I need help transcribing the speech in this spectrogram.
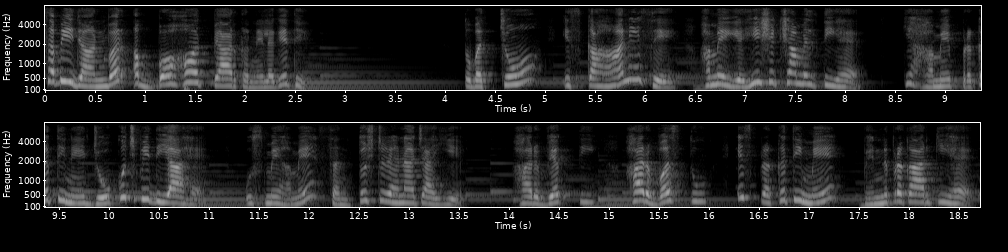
सभी जानवर अब बहुत प्यार करने लगे थे। तो बच्चों, इस कहानी से हमें यही शिक्षा मिलती है कि हमें प्रकृति ने जो कुछ भी दिया है, उसमें हमें संतुष्ट रहना चाहिए। हर व्यक्ति, हर वस्तु इस प्रकृति में भिन्न प्रकार की है।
